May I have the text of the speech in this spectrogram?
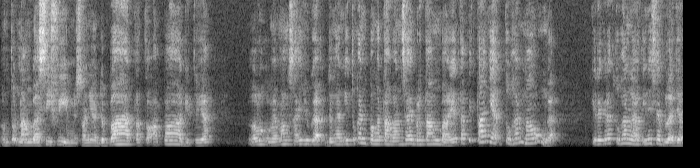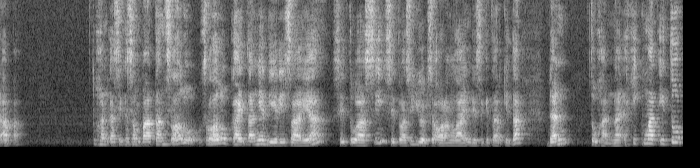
untuk nambah CV misalnya debat atau apa gitu ya lalu memang saya juga dengan itu kan pengetahuan saya bertambah ya tapi tanya Tuhan mau nggak kira-kira Tuhan lewat ini saya belajar apa Tuhan kasih kesempatan selalu selalu kaitannya diri saya situasi situasi juga bisa orang lain di sekitar kita dan Tuhan nah hikmat itu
